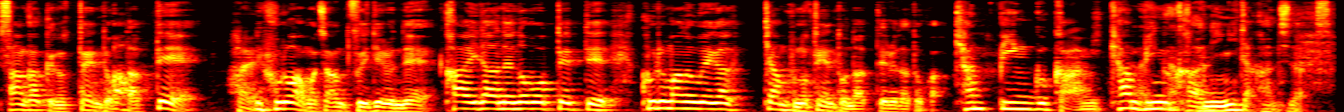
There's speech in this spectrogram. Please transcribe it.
三角形のテントが立って、はいでフロアもちゃんとついてるんで、階段で登ってって、車の上がキャンプのテントになってるだとか、キャンピングカーみたいな。キャンピングカーに似た感じなんです。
